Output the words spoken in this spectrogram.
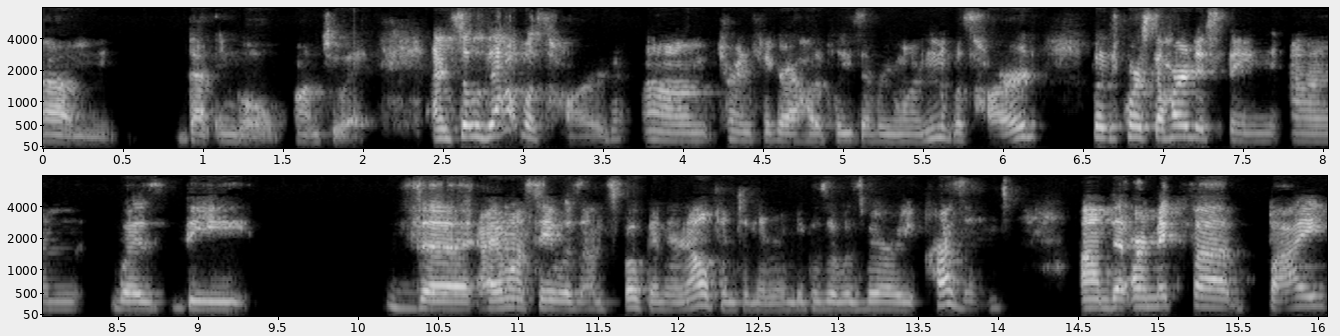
um that angle onto it. And so that was hard. Um, trying to figure out how to please everyone was hard. But of course, the hardest thing um, was the the I don't want to say it was unspoken an elephant in the room because it was very present. Um, that our mikvah, by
